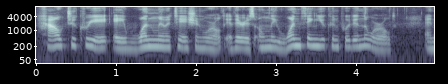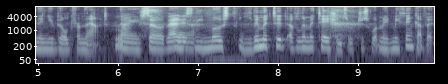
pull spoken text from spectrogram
how to create a one limitation world. There is only one thing you can put in the world, and then you build from that. Nice. So that yeah. is the most limited of limitations, which is what made me think of it.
